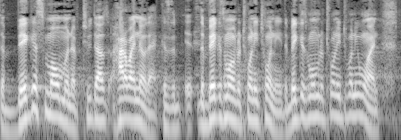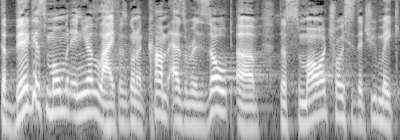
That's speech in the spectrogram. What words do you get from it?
The biggest moment of 2000, how do I know that? Because the, the, biggest moment of 2020, the biggest moment of 2021, the biggest moment in your life is going to come as a result of the small choices that you make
